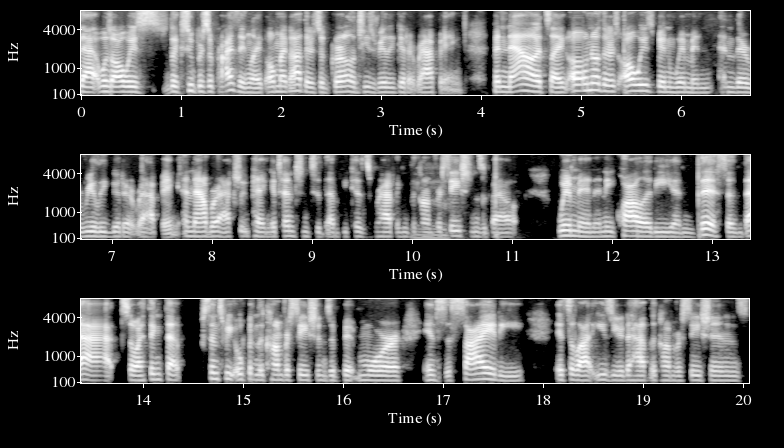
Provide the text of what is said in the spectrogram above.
that was always like super surprising like oh my god there's a girl and she's really good at rapping. But now it's like oh no there's always been women and they're really good at rapping. And now we're actually paying attention to them because we're having the mm-hmm. conversations about women and equality and this and that. So i think that since we open the conversations a bit more in society it's a lot easier to have the conversations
